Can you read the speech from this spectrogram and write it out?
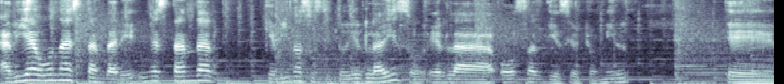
había una estándar, un estándar que vino a sustituir la ISO, es la OSAS 18000, eh,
